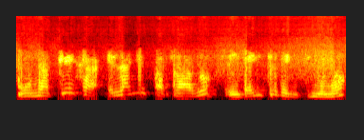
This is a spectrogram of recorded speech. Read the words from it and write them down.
una queja. El año pasado, el 2021,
